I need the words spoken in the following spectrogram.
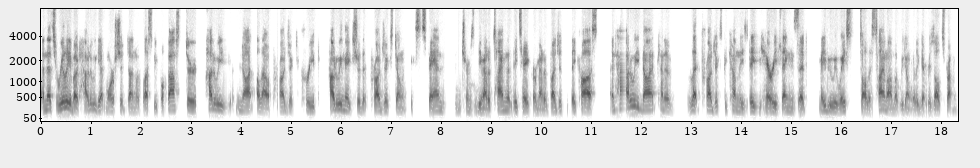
And that's really about how do we get more shit done with less people faster? How do we not allow project creep? How do we make sure that projects don't expand in terms of the amount of time that they take or amount of budget that they cost? And how do we not kind of let projects become these big hairy things that maybe we waste all this time on but we don't really get results from?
